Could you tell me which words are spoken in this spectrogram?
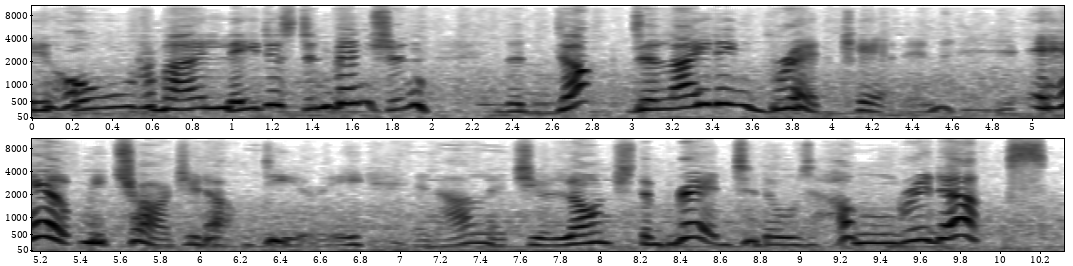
Behold my latest invention, the duck delighting bread cannon. Help me charge it up, dearie, and I'll let you launch the bread to those hungry ducks.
